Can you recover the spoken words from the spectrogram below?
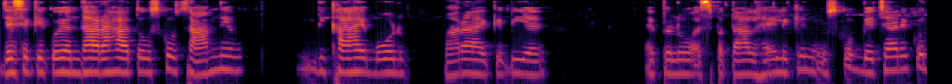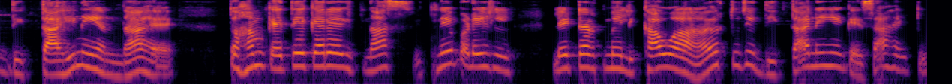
जैसे कि कोई अंधा रहा तो उसको सामने लिखा है, बोर्ड मारा है कि भी है। अपोलो अस्पताल है, लेकिन उसको बेचारे को दिखता ही नहीं, अंधा है। तो हम कहते करे इतना इतने बड़े लेटर में लिखा हुआ है, और तुझे दिखता नहीं है, कैसा है तू?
